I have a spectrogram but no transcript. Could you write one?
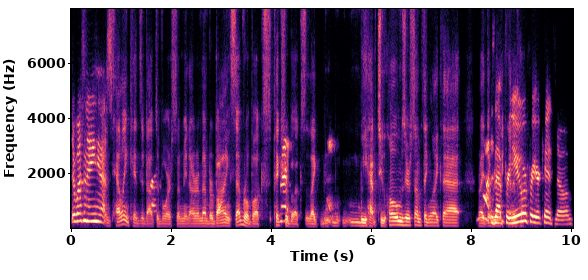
there wasn't anything that's telling kids about divorce. I mean, I remember buying several books, picture right. books, like right. we have two homes or something like that. Right. Is that for you or for your kids? No.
